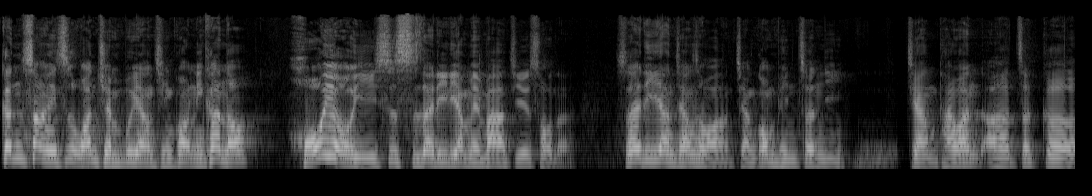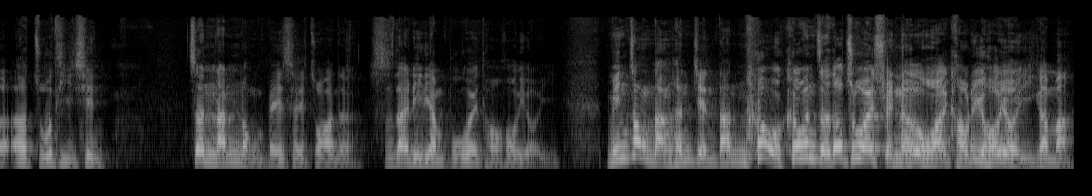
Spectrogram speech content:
跟上一次完全不一样情况，你看哦，侯友谊是时代力量没办法接受的。时代力量讲什么？讲公平正义，讲台湾呃这个呃主体性。郑南龙被谁抓的？时代力量不会投侯友谊。民众党很简单，那我柯文哲都出来选了，我还考虑侯友谊干嘛？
